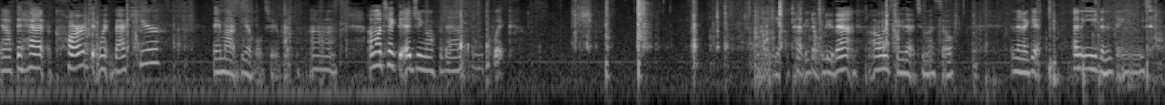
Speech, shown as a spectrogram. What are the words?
Now, if they had a card that went back here, they might be able to. But I don't know. I'm going to take the edging off of that real quick. Yeah, Patty, don't do that. I always do that to myself. And then I get uneven things.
